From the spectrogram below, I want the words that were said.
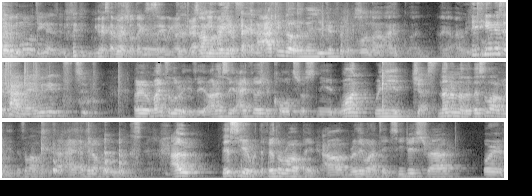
sweet. we can move on to you guys. You guys have Good. actual things to say. Like, Good, 'cause draft I'm a. Raider fan. I can go and then you can finish. Well, no, I, I, I, I already. He, he needs the time, man. We need to Okay, mine's a little easy. Honestly, I feel like the Colts just need one. We need just. no, no, no. There's a lot we need. There's a lot. We need. I, I did a whole review on this. I this year with the fifth overall pick, I really want to take C.J. Stroud, or if,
